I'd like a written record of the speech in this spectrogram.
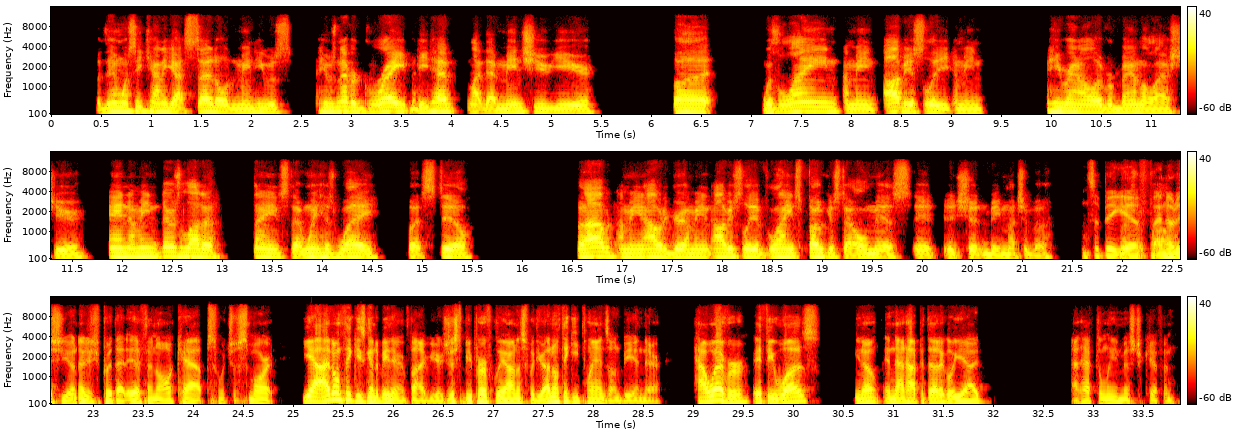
but then once he kind of got settled, I mean, he was he was never great, but he'd have like that Minshew year. But with Lane, I mean, obviously, I mean, he ran all over Bama last year, and I mean, there's a lot of things that went his way, but still, but I would, I mean, I would agree. I mean, obviously, if Lane's focused at Ole Miss, it it shouldn't be much of a. It's a big if. I noticed you. I noticed you put that if in all caps, which was smart. Yeah, I don't think he's going to be there in five years. Just to be perfectly honest with you, I don't think he plans on being there. However, if he was, you know, in that hypothetical, yeah, I'd, I'd have to lean Mr. Kiffin.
